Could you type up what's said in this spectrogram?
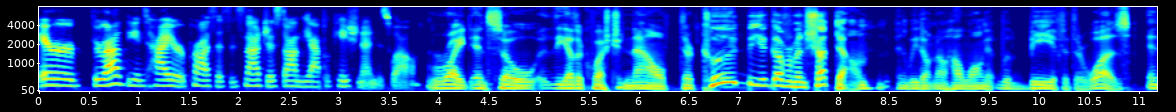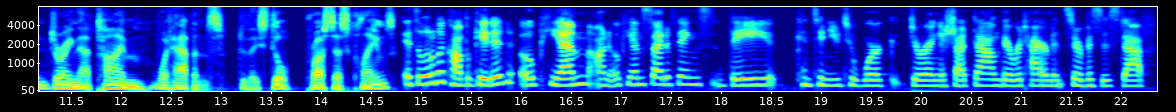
error throughout the entire process. It's not just on the application end as well. Right. And so the other question now there could be a government shutdown, and we don't know how long it would be if there was. And during that time, what happens? Do they still process claims? It's a little bit complicated. OPM, on OPM side of things, they continue to work during a shutdown. Their retirement services staff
